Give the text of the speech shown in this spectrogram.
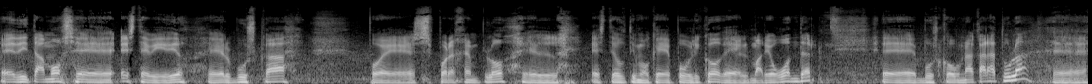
editamos este vídeo. Él busca pues por ejemplo este último que publicó del Mario Wonder eh, buscó una carátula eh,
